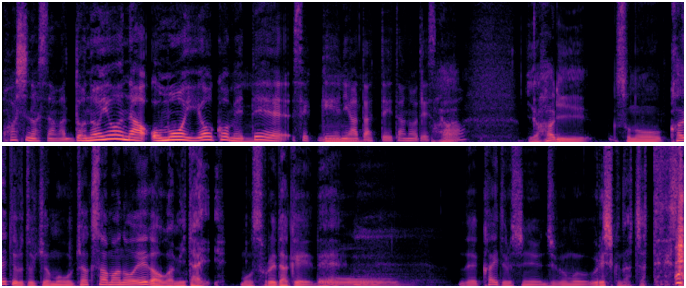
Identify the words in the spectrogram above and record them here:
星野さんはどのような思いを込めて設計に当たっていたのですか？うんうんはい、やはりその描いてる時はもうお客様の笑顔が見たい。もうそれだけで。で書いてるし自分も嬉しくなっちゃってですね。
